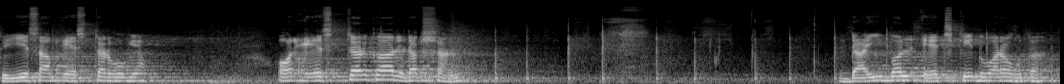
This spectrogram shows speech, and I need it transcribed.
तो ये सब एस्टर हो गया। और एस्टर का रिडक्शन डाइबल एच के द्वारा होता है।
